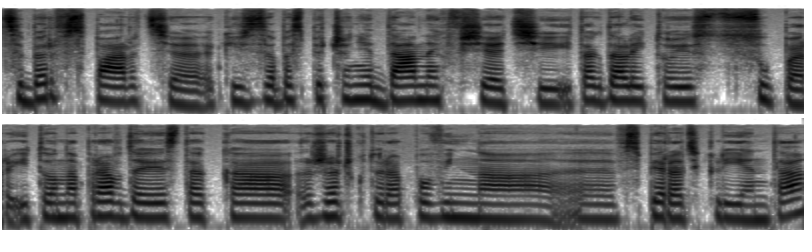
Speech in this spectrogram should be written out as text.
cyberwsparcie, jakieś zabezpieczenie danych w sieci i tak dalej, to jest super i to naprawdę jest taka rzecz, która powinna wspierać klienta.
